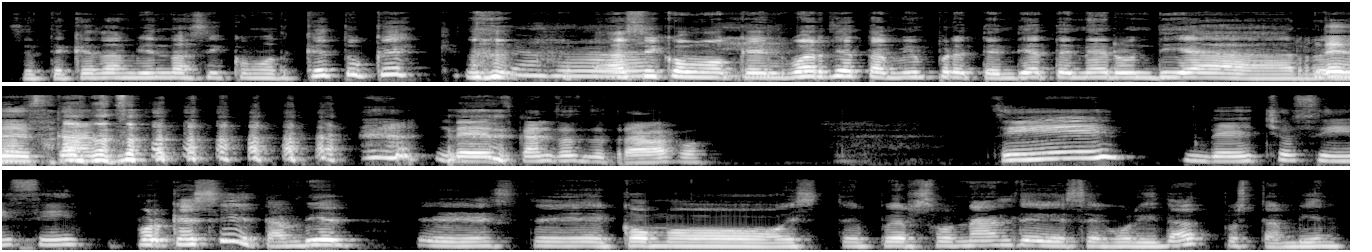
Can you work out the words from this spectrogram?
se te quedan viendo así como de, ¿qué tú qué? Ajá. Así como que el guardia también pretendía tener un día De descanso. de descansos de trabajo. Sí, de hecho, sí, sí. Porque sí, también, este, como este personal de seguridad, pues también,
